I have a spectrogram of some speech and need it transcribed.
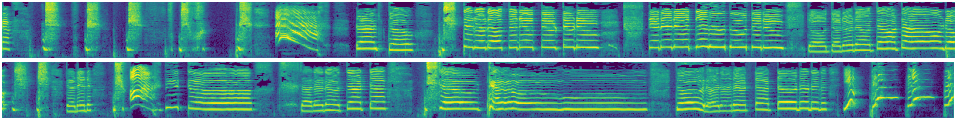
da ロドロロ。ドロロドロ。ロあドドドロロドロドドドロロロドドロ。ロロいやプルンプルンプルン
